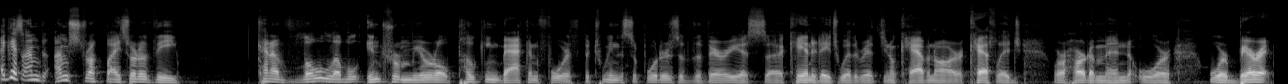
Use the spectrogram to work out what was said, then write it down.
I guess I'm I'm struck by sort of the kind of low level intramural poking back and forth between the supporters of the various uh, candidates, whether it's you know Kavanaugh or Kethledge or Hardiman or or Barrett.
